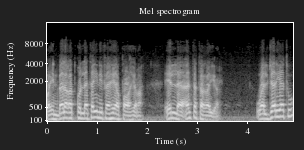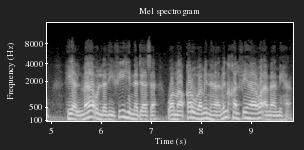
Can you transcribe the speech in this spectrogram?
وإن بلغت قلتين فهي طاهرة إلا أن تتغير. والجرية هي الماء الذي فيه النجاسة وما قرب منها من خلفها وأمامها.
